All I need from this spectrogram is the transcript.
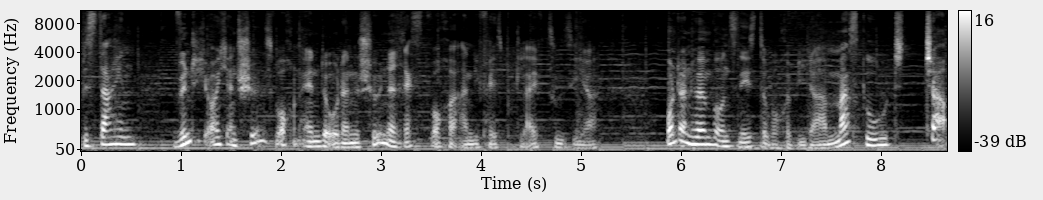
Bis dahin wünsche ich euch ein schönes Wochenende oder eine schöne Restwoche an die Facebook Live-Zuseher. Und dann hören wir uns nächste Woche wieder. Mach's gut. Ciao.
